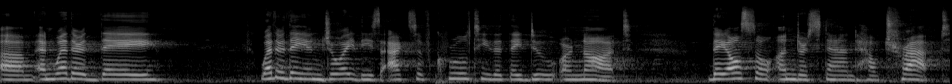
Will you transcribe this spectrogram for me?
um, and whether they whether they enjoy these acts of cruelty that they do or not, they also understand how trapped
